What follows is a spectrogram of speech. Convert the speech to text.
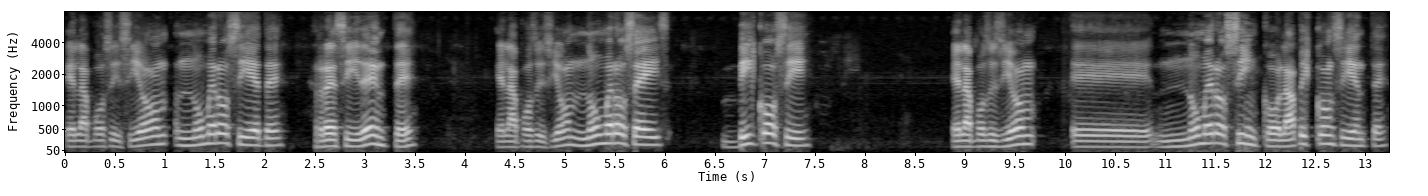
En la posición número 7, Residente. En la posición número 6, Vico C. En la posición eh, número 5, Lápiz Consciente.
